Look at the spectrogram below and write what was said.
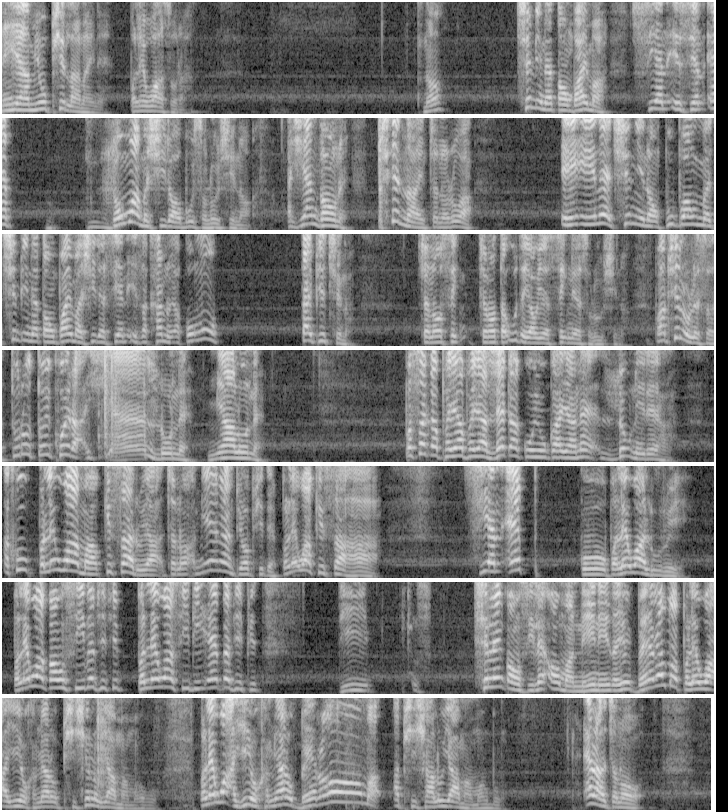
နေရာမျိုးဖြစ်လာနိုင်တယ်ဘလဲဝါဆိုတာနော်ချင်းပြင်းနယ်တောင်ပိုင်းမှာ CNA CN app လုံးဝမရှိတော့ဘူးဆိုလို့ရှိရင်တော့အရန်ကောင်းတယ်ဖြစ်နိုင်ကျွန်တော်တို့ကအေအေနဲ့ချင်းညီနောင်ပူပေါင်းပြီးမှချင်းပြင်းတဲ့တောင်ပိုင်းမှာရှိတဲ့ CNA စခန်းတွေအကုန်လုံးတိုက်ပစ်ချင်တာကျွန်တော်စိတ်ကျွန်တော်တဦးတယောက်ရဲ့စိတ်နဲ့ဆိုလို့ရှိရင်ဘာဖြစ်လို့လဲဆိုတော့သူတို့တွေးခွဲတာအရန်လုံးတယ်များလုံးတယ်ပစက်ကဖယားဖယားလက်ကကိုယိုကာယာနဲ့လုတ်နေတဲ့ဟာအခုပလက်ဝမှာကိစ္စတွေကကျွန်တော်အမြဲတမ်းပြောဖြစ်တယ်ပလက်ဝကိစ္စဟာ CNF ကိုပလက်ဝလူတွေ ပလက်ဝကောင်စီပဲဖြစ်ဖြစ်ပလက်ဝ CDF ပဲဖြစ်ဖြစ်ဒီချင်းလန်းကောင်စီလက်အောက်မှာနေနေတဲ့ဘယ်တော့မှပလက်ဝအရေးကိုခင်ဗျားတို့ဖြေရှင်းလို့ရမှာမဟုတ်ဘူးပလက်ဝအရေးကိုခင်ဗျားတို့ဘယ်တော့မှအဖြေရှာလို့ရမှာမဟုတ်ဘူးအဲ့ဒါကျွန်တော်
